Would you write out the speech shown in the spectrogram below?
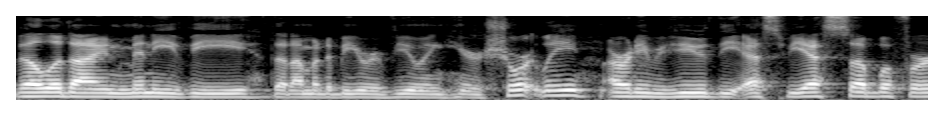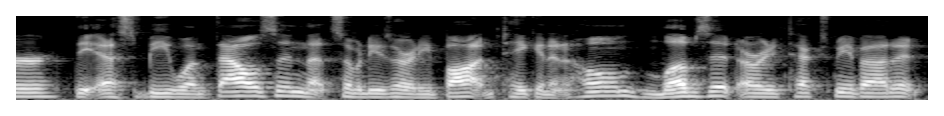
Velodyne Mini V that I'm going to be reviewing here shortly. I already reviewed the SVS subwoofer, the SB1000 that somebody's already bought and taken it home. Loves it, already texted me about it.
